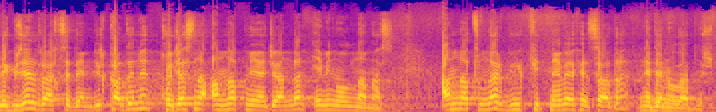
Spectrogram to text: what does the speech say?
ve güzel raks eden bir kadını kocasına anlatmayacağından emin olunamaz. Anlatımlar büyük fitne ve fesada neden olabilir.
